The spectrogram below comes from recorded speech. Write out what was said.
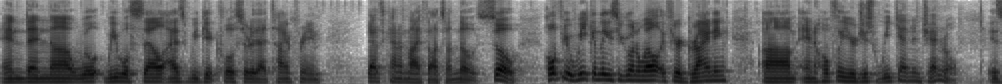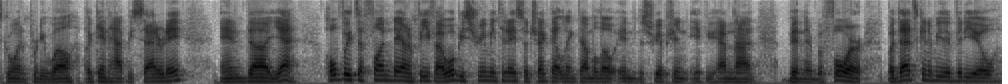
and then uh, we'll we will sell as we get closer to that time frame. That's kind of my thoughts on those. So hopefully your weekend leagues are going well if you're grinding, um, and hopefully your just weekend in general is going pretty well. Again, happy Saturday, and uh, yeah. Hopefully it's a fun day on FIFA. I will be streaming today, so check that link down below in the description if you have not been there before. But that's going to be the video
